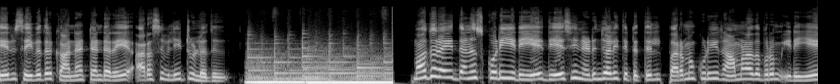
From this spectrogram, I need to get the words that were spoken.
தேர்வு செய்வதற்கான டெண்டரை அரசு வெளியிட்டுள்ளது. மதுரை தனுஷ்கோடி இடையே தேசிய நெடுஞ்சாலை திட்டத்தில் பரமக்குடி ராமநாதபுரம் இடையே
